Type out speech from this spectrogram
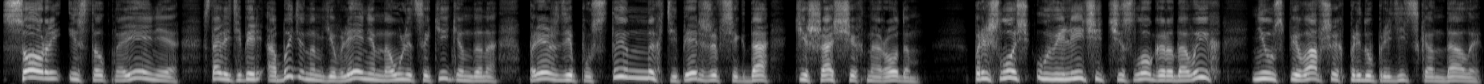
Ссоры и столкновения стали теперь обыденным явлением на улице Кикендена, прежде пустынных, теперь же всегда кишащих народом. Пришлось увеличить число городовых, не успевавших предупредить скандалы.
